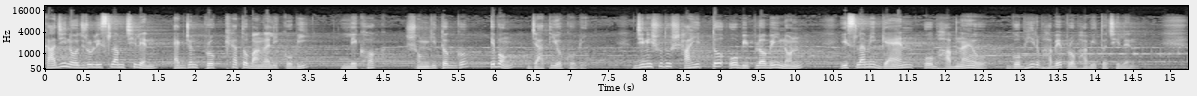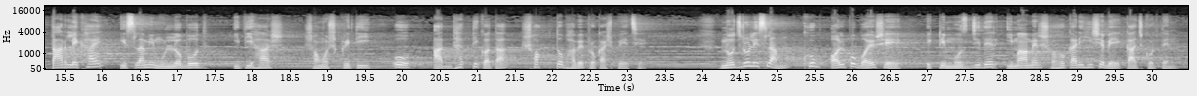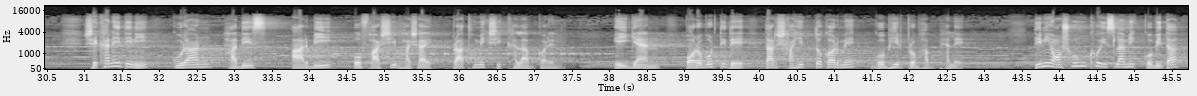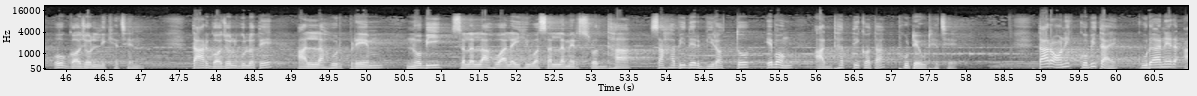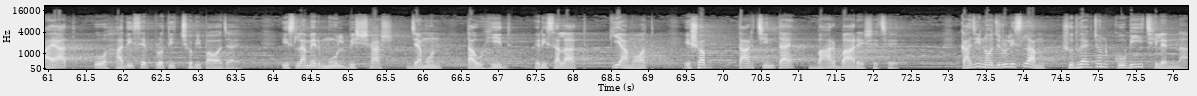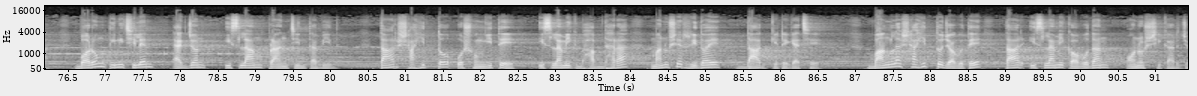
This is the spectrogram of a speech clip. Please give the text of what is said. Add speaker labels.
Speaker 1: কাজী নজরুল ইসলাম ছিলেন একজন প্রখ্যাত বাঙালি কবি, লেখক, সঙ্গীতজ্ঞ এবং জাতীয় কবি। যিনি শুধু সাহিত্য ও বিপ্লবেই নন, ইসলামী জ্ঞান ও ভাবনায়ও গভীরভাবে প্রভাবিত ছিলেন। তার লেখায় ইসলামী মূল্যবোধ, ইতিহাস, সংস্কৃতি ও আধ্যাত্মিকতা শক্তভাবে প্রকাশ পেয়েছে। নজরুল ইসলাম খুব অল্প বয়সে একটি মসজিদের ইমামের সহকারী হিসেবে কাজ করতেন। সেখানেই তিনি কুরআন, হাদিস, আরবি ও ফার্সি ভাষায় প্রাথমিক শিক্ষা লাভ করেন। এই জ্ঞান পরবর্তীতে তার সাহিত্যকর্মে গভীর প্রভাব ফেলে। তিনি অসংখ্য ইসলামিক কবিতা ও গজল লিখেছেন। তার গজলগুলোতে আল্লাহর প্রেম, নবী সাল্লাল্লাহু আলাইহি ওয়াসাল্লামের শ্রদ্ধা, সাহাবিদের বীরত্ব এবং আধ্যাত্মিকতা ফুটে উঠেছে। তার অনেক কবিতায় কুরআনের আয়াত ও হাদিসের প্রতিচ্ছবি পাওয়া যায়। ইসলামের মূল বিশ্বাস যেমন তাওহিদ, রিসালাত, কিয়ামত, এসব তার চিন্তায় বারবার এসেছে। কাজী নজরুল ইসলাম শুধু একজন কবিই ছিলেন না, বরং তিনি ছিলেন একজন ইসলাম প্রাণচিন্তাবিদ তার সাহিত্য ও সঙ্গীতে ইসলামিক ভাবধারা মানুষের হৃদয়ে দাগ কেটে গেছে। বাংলা সাহিত্য জগতে তার ইসলামিক অবদান অনস্বীকার্য।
